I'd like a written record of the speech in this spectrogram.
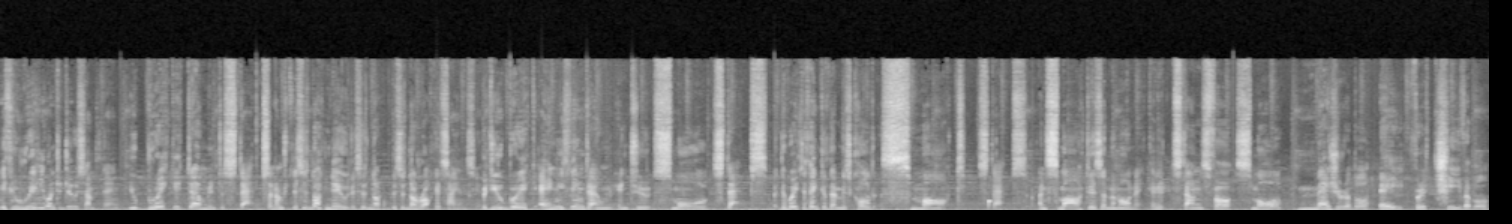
if you really want to do something, you break it down into steps. And I'm, this is not new, this is not, this is not rocket science here. But you break anything down into small steps. The way to think of them is called SMART steps. And SMART is a mnemonic and it stands for small, measurable, A for achievable.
